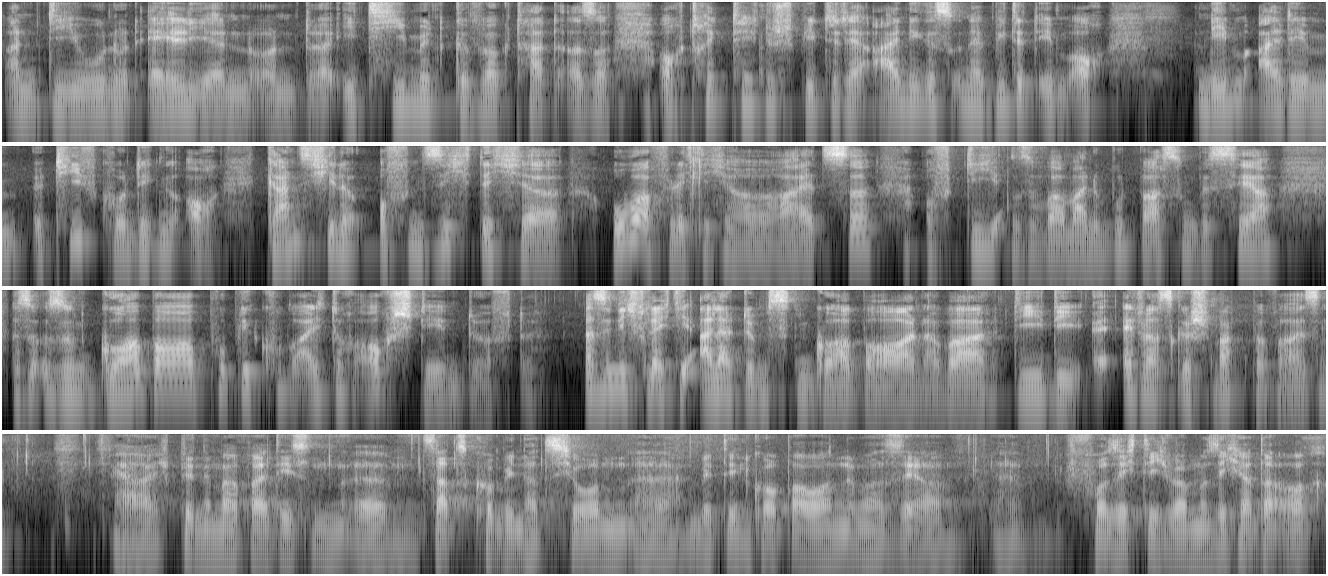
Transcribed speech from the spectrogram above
an Dune und Alien und äh, E.T. mitgewirkt hat. Also auch tricktechnisch bietet er einiges und er bietet eben auch neben all dem Tiefgründigen auch ganz viele offensichtliche, oberflächlichere Reize, auf die, so war meine Mutmaßung bisher, also so ein Gorbauer-Publikum eigentlich doch auch stehen dürfte. Also nicht vielleicht die allerdümmsten Gorbauern, aber die, die etwas Geschmack beweisen. Ja, ich bin immer bei diesen äh, Satzkombinationen äh, mit den Gorbauern immer sehr äh, vorsichtig, weil man sich ja da auch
